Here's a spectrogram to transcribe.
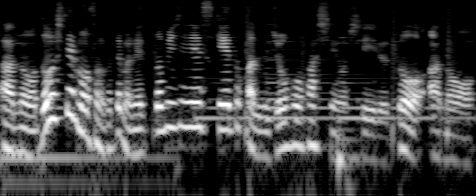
あの、どうしてもその、例えばネットビジネス系とかで情報発信をしていると、あの、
